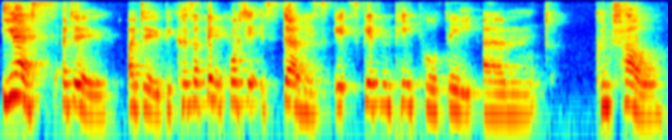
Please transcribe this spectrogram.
Yes, I do. I do because I think what it's done is it's given people the um, control.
